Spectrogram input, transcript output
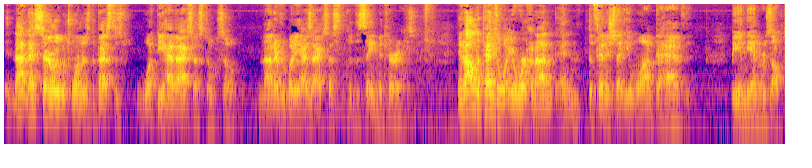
Not necessarily which one is the best, is what do you have access to? So not everybody has access to the same materials. It all depends on what you're working on and the finish that you want to have be in the end result.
